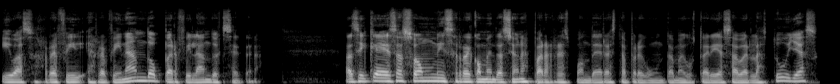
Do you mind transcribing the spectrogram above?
y vas refinando, perfilando, etc. Así que esas son mis recomendaciones para responder a esta pregunta. Me gustaría saber las tuyas.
